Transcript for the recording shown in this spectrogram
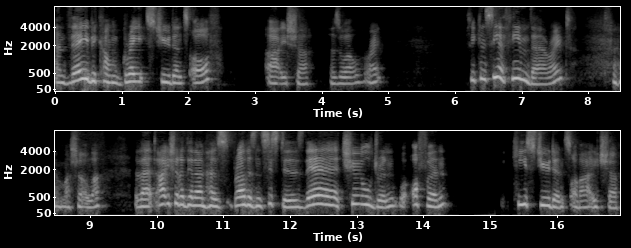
and they become great students of Aisha as well, right? So you can see a theme there, right? MashaAllah. That Aisha anha's brothers and sisters, their children were often key students of Aisha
